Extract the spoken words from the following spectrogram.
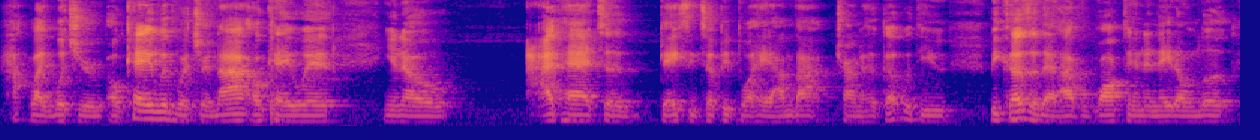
how, like what you're okay with, what you're not okay with. You know, I've had to basically tell people, hey, I'm not trying to hook up with you because of that. I've walked in and they don't look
